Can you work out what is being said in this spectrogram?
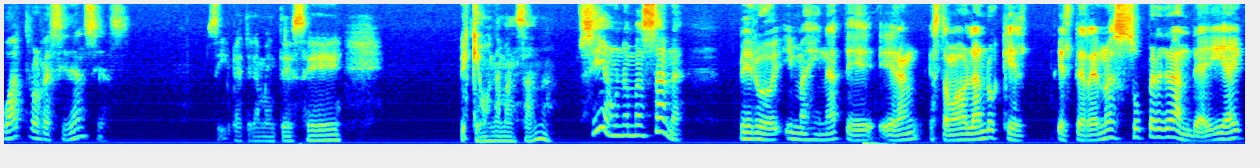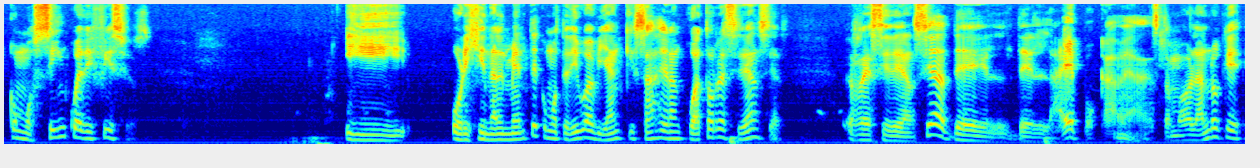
cuatro residencias. Sí, prácticamente ese ¿Y qué es una manzana? Sí, es una manzana. Pero imagínate, eran, estamos hablando que el, el terreno es súper grande. Ahí hay como cinco edificios. Y originalmente, como te digo, habían quizás eran cuatro residencias. Residencias de, de la época. ¿verdad? Estamos hablando que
